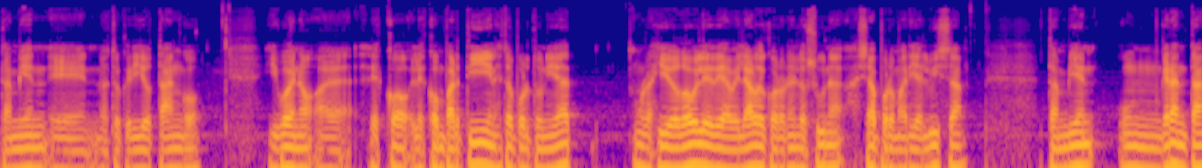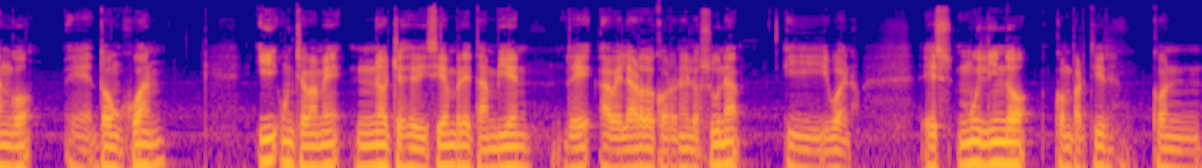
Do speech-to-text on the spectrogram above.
también eh, nuestro querido tango. Y bueno, eh, les, compartí en esta oportunidad un regido doble de Abelardo Coronel Osuna, allá por María Luisa, también un gran tango, eh, Don Juan, y un chamamé Noches de Diciembre, también de Abelardo Coronel Osuna. Y bueno, es muy lindo compartir con,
